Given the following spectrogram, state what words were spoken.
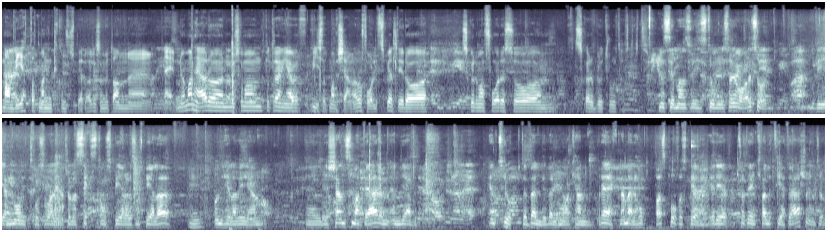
man vet att man inte kommer få spela liksom, utan eh, nej, nu är man här och nu ska man på träningar visa att man förtjänar att få lite speltid och skulle man få det så ska det bli otroligt häftigt. Men ser man så historiskt så har det varit så. VM 02 så var det, jag tror det var 16 spelare som spelade under hela VM. Eh, Det känns som att det är en, en jävligt... En trupp där väldigt, väldigt många kan räkna med eller hoppas på att få spela. Är det, tror att det är en kvalitet att det är så i en trupp.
